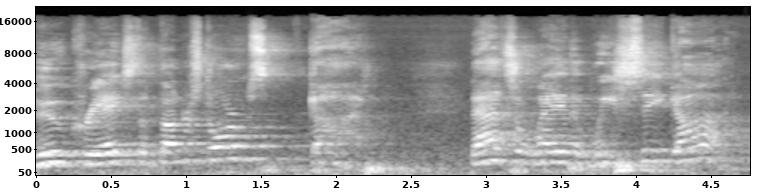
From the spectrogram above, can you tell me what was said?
Who creates the thunderstorms? God. That's a way that we see God.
